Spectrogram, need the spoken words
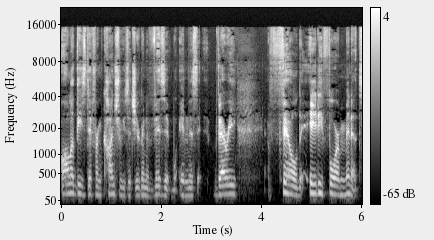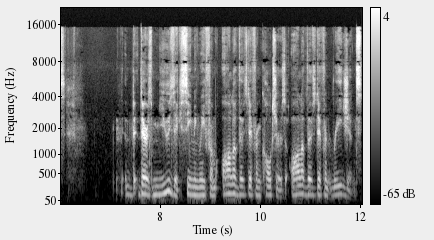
all of these different countries that you're going to visit in this very filled 84 minutes there's music seemingly from all of those different cultures, all of those different regions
